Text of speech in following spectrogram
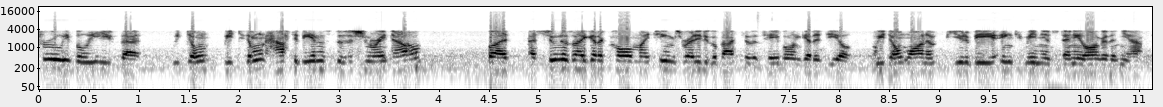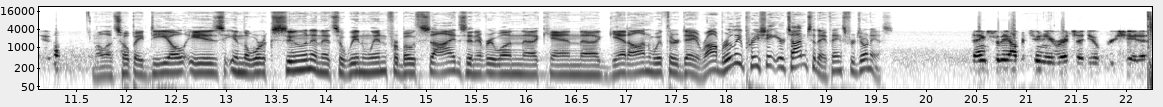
truly believe that we don't we don't have to be in this position right now. But as soon as I get a call, my team's ready to go back to the table and get a deal. We don't want you to be inconvenienced any longer than you have to. Well, let's hope a deal is in the works soon and it's a win win for both sides and everyone uh, can uh, get on with their day. Rob, really appreciate your time today. Thanks for joining us. Thanks for the opportunity, Rich. I do appreciate it.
